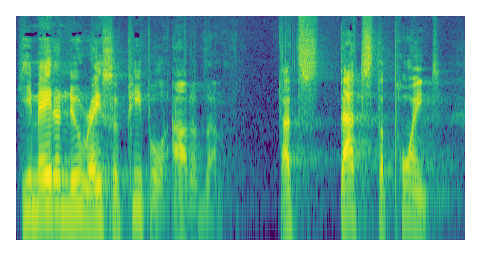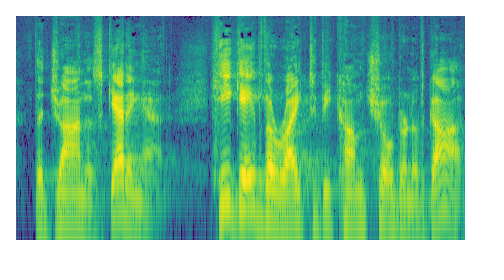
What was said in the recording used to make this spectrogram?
he made a new race of people out of them. That's, that's the point that John is getting at. He gave the right to become children of God.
